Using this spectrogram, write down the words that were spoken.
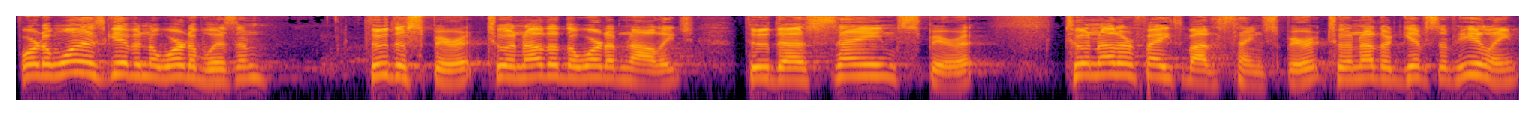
For to one is given the word of wisdom through the Spirit, to another the word of knowledge through the same Spirit, to another faith by the same Spirit, to another gifts of healing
